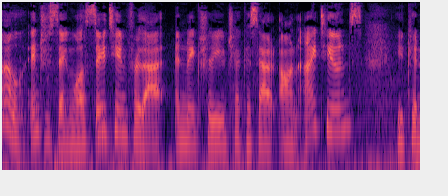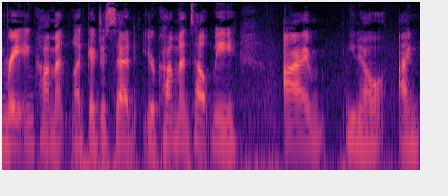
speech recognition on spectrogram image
Oh, interesting. Well, stay tuned for that and make sure you check us out on iTunes. You can rate and comment. Like I just said, your comments help me. I'm, you know, I,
